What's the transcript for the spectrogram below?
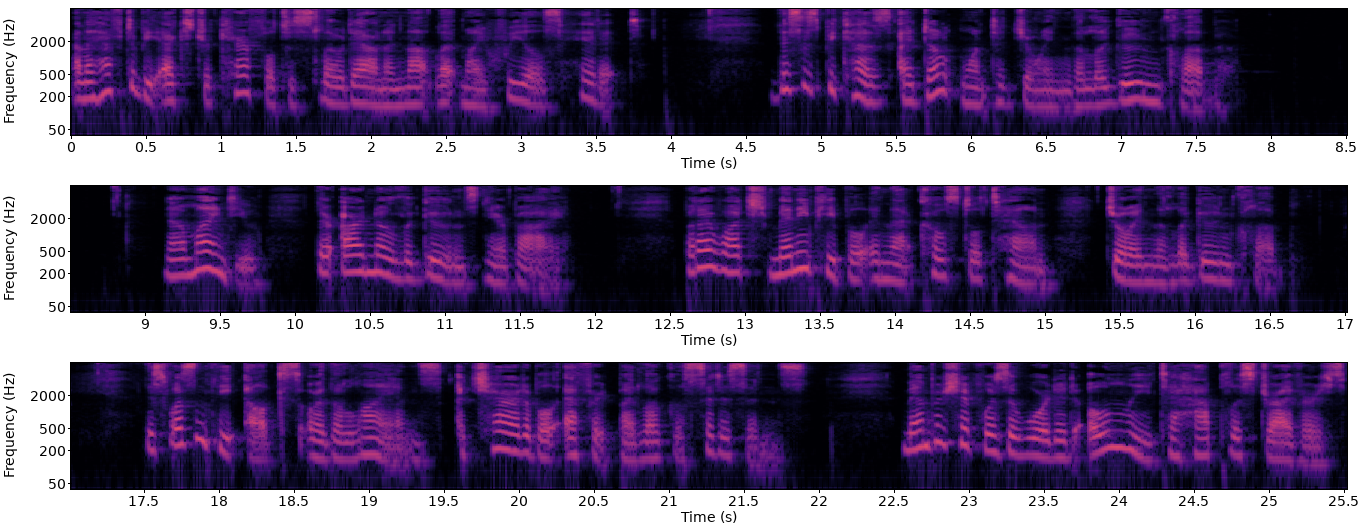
and I have to be extra careful to slow down and not let my wheels hit it. This is because I don't want to join the Lagoon Club. Now, mind you, there are no lagoons nearby, but I watched many people in that coastal town join the Lagoon Club. This wasn't the Elks or the Lions, a charitable effort by local citizens. Membership was awarded only to hapless drivers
